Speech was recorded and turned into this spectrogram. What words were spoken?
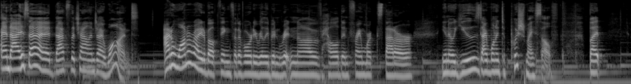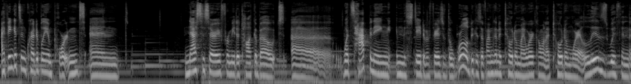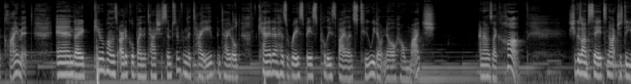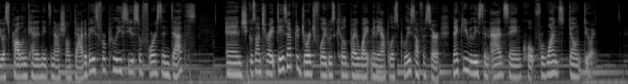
and I said, that's the challenge I want. I don't want to write about things that have already really been written of, held in frameworks that are, you know, used. I wanted to push myself. But I think it's incredibly important and necessary for me to talk about uh, what's happening in the state of affairs of the world because if I'm going to totem my work, I want to totem where it lives within the climate. And I came upon this article by Natasha Simpson from the Tyee entitled Canada Has Race Based Police Violence Too. We Don't Know How Much. And I was like, huh. She goes on to say it's not just a US problem, Canada needs a national database for police use of force and deaths. And she goes on to write, days after George Floyd was killed by a white Minneapolis police officer, Nike released an ad saying, quote, for once, don't do it.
